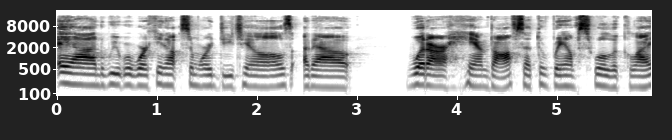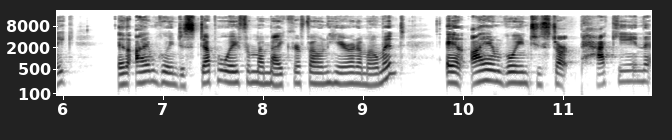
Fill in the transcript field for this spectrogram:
and we were working out some more details about what our handoffs at the ramps will look like. And I'm going to step away from my microphone here in a moment and I am going to start packing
